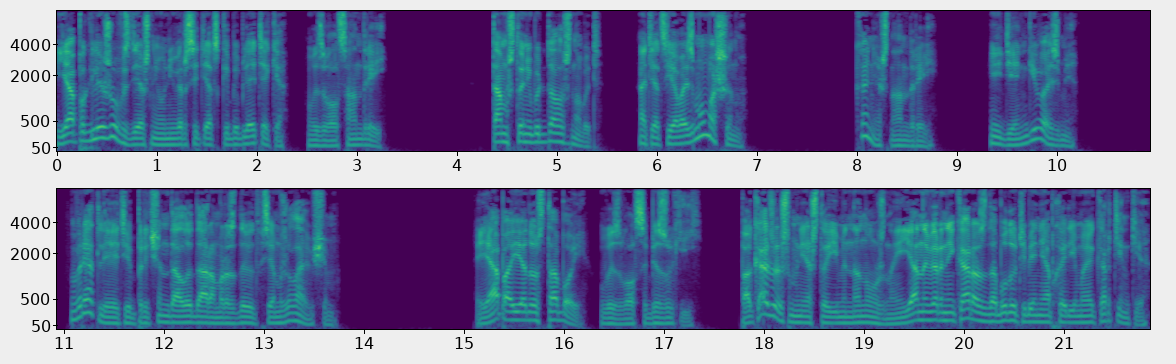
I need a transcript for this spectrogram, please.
«Я погляжу в здешней университетской библиотеке», — вызвался Андрей. «Там что-нибудь должно быть. Отец, я возьму машину?» «Конечно, Андрей. И деньги возьми. Вряд ли эти причиндалы даром раздают всем желающим». «Я поеду с тобой», — вызвался Безухий. «Покажешь мне, что именно нужно, и я наверняка раздобуду тебе необходимые картинки».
